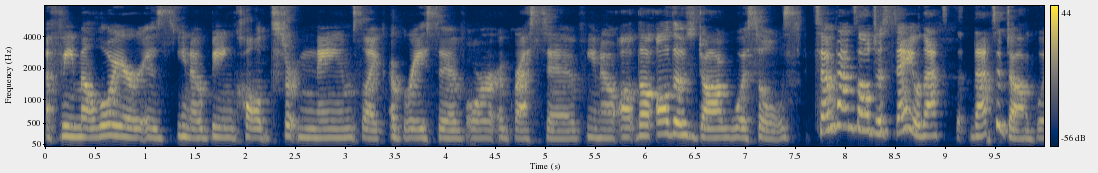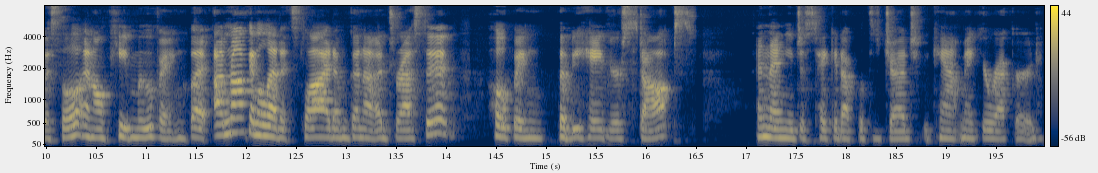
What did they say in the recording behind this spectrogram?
a female lawyer is, you know, being called certain names like abrasive or aggressive, you know, all the, all those dog whistles. Sometimes I'll just say, well, that's that's a dog whistle, and I'll keep moving. But I'm not going to let it slide. I'm going to address it, hoping the behavior stops, and then you just take it up with the judge if you can't make your record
